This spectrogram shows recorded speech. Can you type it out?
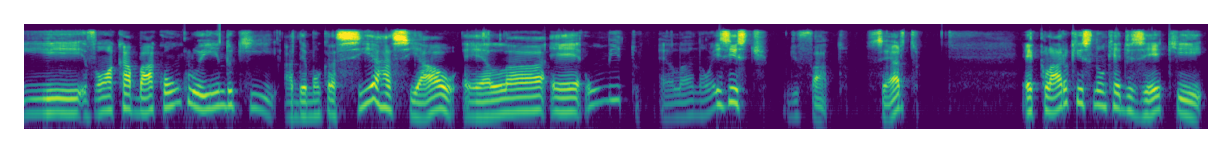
e vão acabar concluindo que a democracia racial ela é um mito, ela não existe de fato, certo? É claro que isso não quer dizer que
